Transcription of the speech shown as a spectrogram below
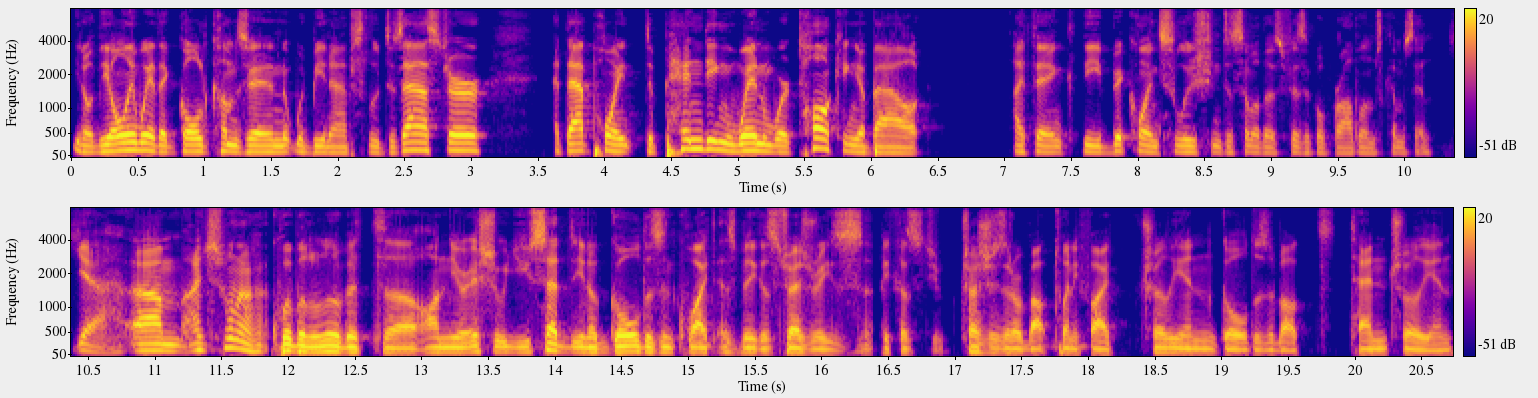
you know, the only way that gold comes in would be an absolute disaster. At that point, depending when we're talking about, I think the Bitcoin solution to some of those physical problems comes in. Yeah, um, I just want to quibble a little bit uh, on your issue. You said you know gold isn't quite as big as treasuries because treasuries are about twenty five trillion, gold is about ten trillion.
